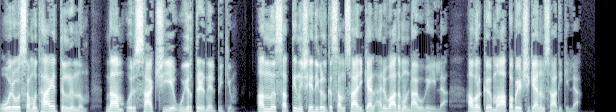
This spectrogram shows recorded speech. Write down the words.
ഓരോ സമുദായത്തിൽ നിന്നും നാം ഒരു സാക്ഷിയെ ഉയർത്തെഴുന്നേൽപ്പിക്കും. അന്ന് സത്യനിഷേധികൾക്ക് സംസാരിക്കാൻ അനുവാദമുണ്ടാകുകയില്ല. അവർക്ക് മാപ്പപേക്ഷിക്കാനും സാധിക്കില്ല.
